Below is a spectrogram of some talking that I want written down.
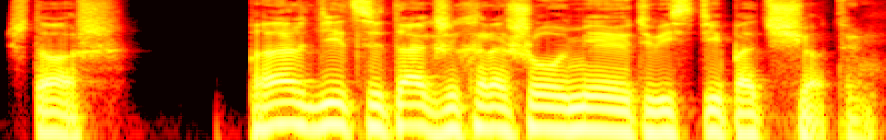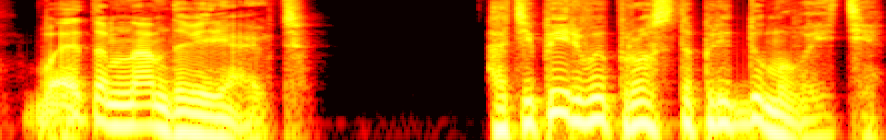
Что ж, пардицы также хорошо умеют вести подсчеты. В этом нам доверяют. А теперь вы просто придумываете.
